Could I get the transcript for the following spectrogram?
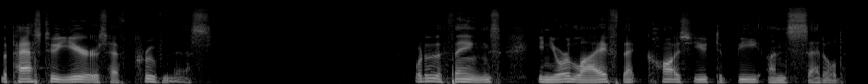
the past two years have proven this. What are the things in your life that cause you to be unsettled?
